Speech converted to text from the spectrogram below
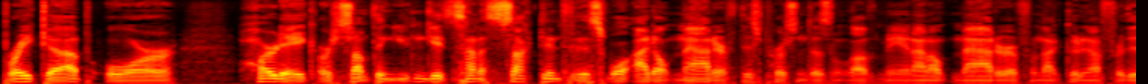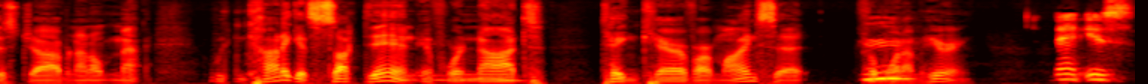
breakup or heartache or something. You can get kind of sucked into this. Well, I don't matter if this person doesn't love me, and I don't matter if I'm not good enough for this job, and I don't matter we can kind of get sucked in if we're not taking care of our mindset from mm. what I'm hearing. That is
